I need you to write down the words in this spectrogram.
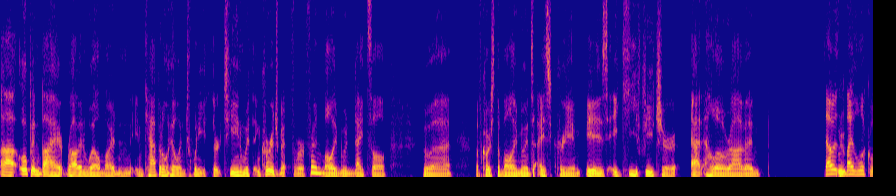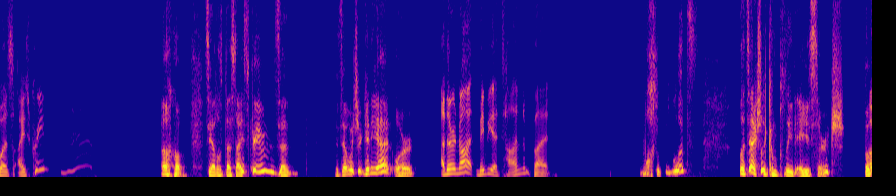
Uh, opened by Robin Wehl Martin in Capitol Hill in 2013 with encouragement from her friend Molly Moon Neitzel, who, uh, of course, the Molly Moon's ice cream is a key feature at Hello Robin. That was We- my look was ice cream. Oh, Seattle's best ice cream? Is that is that what you're getting at? Or Uh, They're not maybe a ton, but let's let's actually complete a search before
